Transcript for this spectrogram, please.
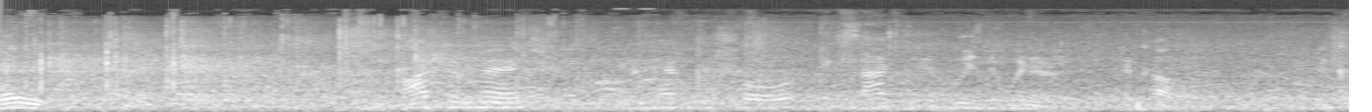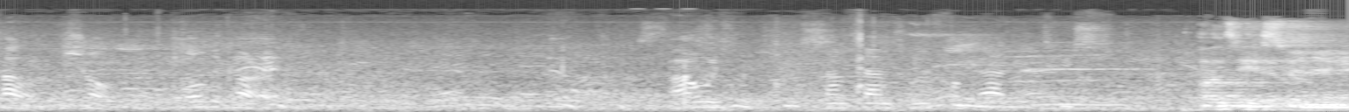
Very good. After match, you have to show exactly who is the winner, the color. The color, show. Show the color. I always sometimes we forget. And...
